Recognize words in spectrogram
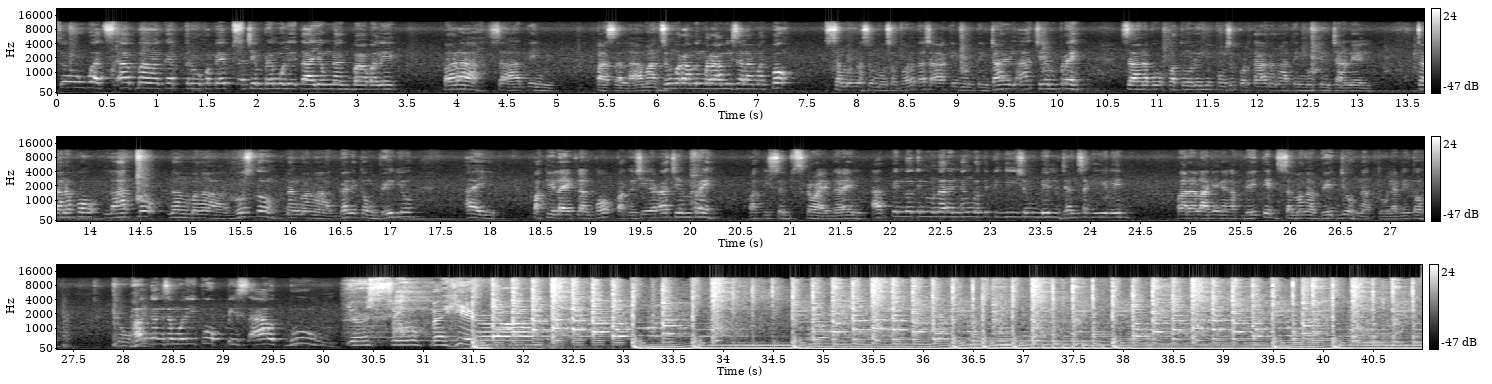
So what's up mga katropa peps? Siyempre muli tayong nagbabalik para sa ating pasalamat. So maraming maraming salamat po sa mga sumusuporta sa aking munting channel at siyempre sana po patuloy niyo pong suportahan ang ating munting channel. Sana po lahat po ng mga gusto ng mga ganitong video ay paki-like lang po, paki-share at siyempre paki-subscribe na rin. At pindutin mo na rin ang notification bell dyan sa gilid para lagi kang updated sa mga video na tulad nito. So hanggang sa muli po, peace out, boom! You're a superhero.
